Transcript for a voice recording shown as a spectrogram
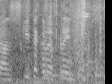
on skitterige vlinders.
